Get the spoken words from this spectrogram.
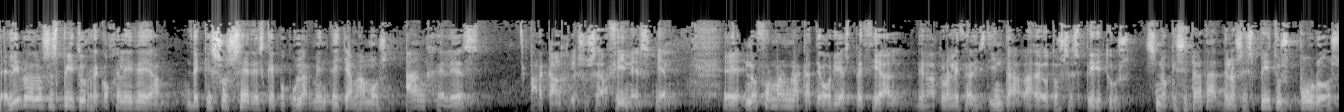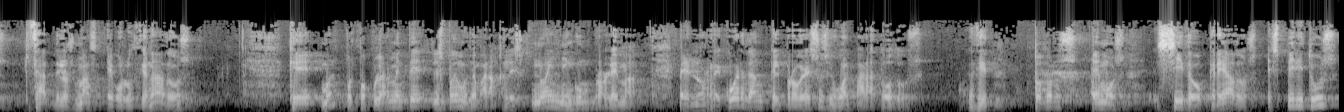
El libro de los espíritus recoge la idea de que esos seres que popularmente llamamos ángeles, arcángeles o serafines, bien, eh, no forman una categoría especial de naturaleza distinta a la de otros espíritus, sino que se trata de los espíritus puros, quizá de los más evolucionados, que, bueno, pues popularmente les podemos llamar ángeles, no hay ningún problema, pero nos recuerdan que el progreso es igual para todos. Es decir, todos hemos sido creados espíritus,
